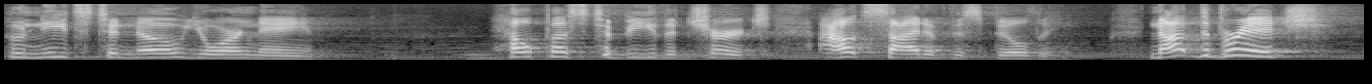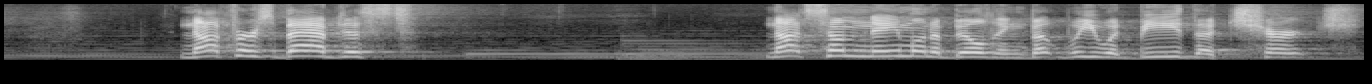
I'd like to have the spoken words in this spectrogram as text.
who needs to know your name. Help us to be the church outside of this building, not the bridge, not First Baptist, not some name on a building, but we would be the church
